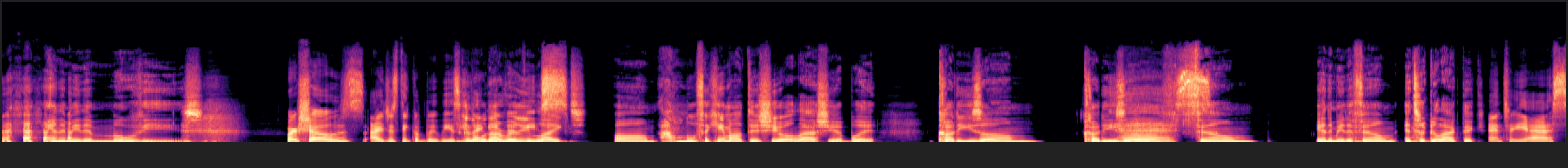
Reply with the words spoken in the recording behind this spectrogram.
animated movies. or shows? I just think of movies. You know what need I really movies. liked? Um, I don't know if it came out this year or last year, but Cudi's um Cudi's Yes. uh film, animated film, Entergalactic. Enter, yes,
